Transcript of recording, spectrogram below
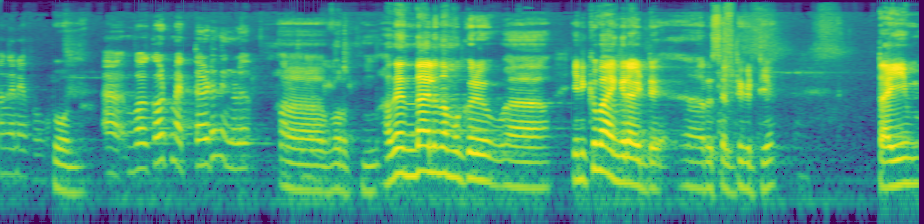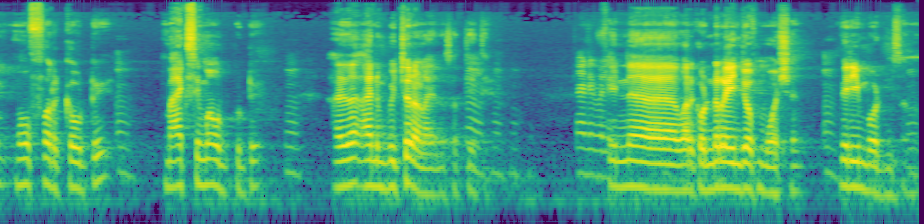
അങ്ങനെ പോകും. പോകുന്നു. വർക്കൗട്ട് മെത്തേഡ് നിങ്ങൾ പുറത്തുനിന്ന്. അതെന്തായാലും നമുക്കൊരു എനിക്ക് ഭയങ്കരമായിട്ട് റിസൾട്ട് കിട്ടിയ time of workout maximum output അത് അനുഭവിച്ച ഒരാളായിരുന്നു സത്യത്തിൽ. പിന്നെ വർക്കൗട്ടിന്റെ range of motion very importance ആണ്.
